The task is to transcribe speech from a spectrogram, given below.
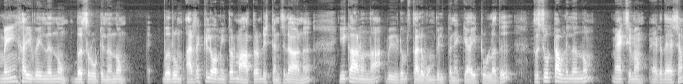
മെയിൻ ഹൈവേയിൽ നിന്നും ബസ് റൂട്ടിൽ നിന്നും വെറും അര കിലോമീറ്റർ മാത്രം ഡിസ്റ്റൻസിലാണ് ഈ കാണുന്ന വീടും സ്ഥലവും വിൽപ്പനയ്ക്കായിട്ടുള്ളത്. തൃശ്ശൂർ ടൗണിൽ നിന്നും മാക്സിമം ഏകദേശം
